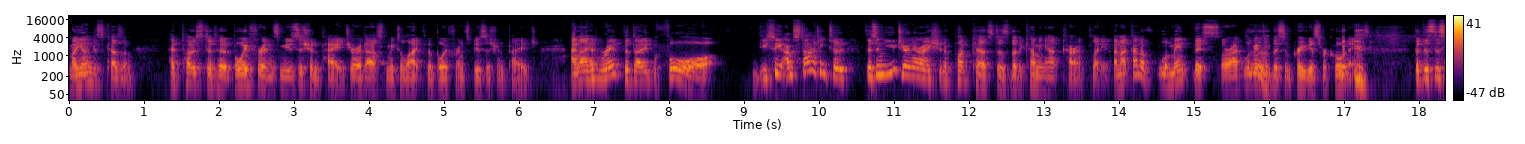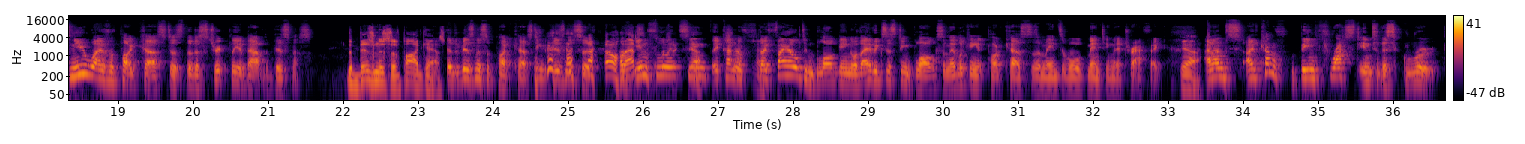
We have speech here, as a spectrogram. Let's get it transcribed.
my youngest cousin, had posted her boyfriend's musician page, or had asked me to like her boyfriend's musician page. And I had read the day before. You see, I'm starting to. There's a new generation of podcasters that are coming out currently, and I kind of lament this, or I've lamented this in previous recordings. but there's this new wave of podcasters that are strictly about the business. The business of podcasting. Uh, The business of podcasting, the business of, Oh, of influencing. yeah, they kind sure, of yeah. they failed in blogging, or they have existing blogs, and they're looking at podcasts as a means of augmenting their traffic. Yeah. And I'm I've kind of been thrust into this group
